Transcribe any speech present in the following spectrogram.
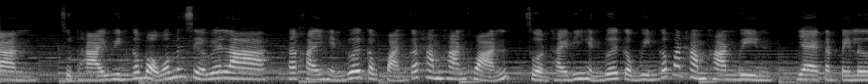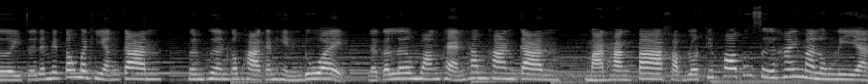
กัน สุดท้ายวินก็บอกว่ามันเสียเวลา ถ้าใครเห็นด้วยกับขวัญก็ทำพานขวัญ ส่วนใครที่เห็นด้วยกับวินก็มาทำพานวิน แยกกันไปเลย จะได้ไม่ต้องมาเถียงกัน เพื่อนๆก็พากันเห็นด้วย แล้วก็เริ่มวางแผนทำพานกัน มาทางตาขับรถที่พ่อเพิ่งซื้อให้มาโรงเรียน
